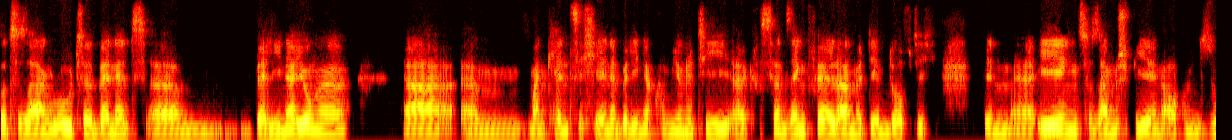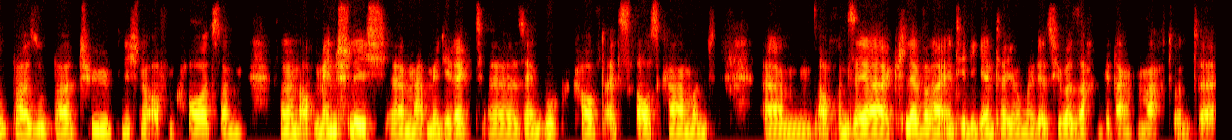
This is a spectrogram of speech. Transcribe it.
sozusagen route. Bennett, ähm, Berliner Junge, ja, ähm, man kennt sich hier in der Berliner Community. Äh, Christian Senkfelder, mit dem durfte ich in äh, Ehingen zusammenspielen. Auch ein super, super Typ, nicht nur auf dem Court, sondern, sondern auch menschlich. Ähm, hat mir direkt äh, sein Buch gekauft, als es rauskam und ähm, auch ein sehr cleverer, intelligenter Junge, der sich über Sachen Gedanken macht und äh,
